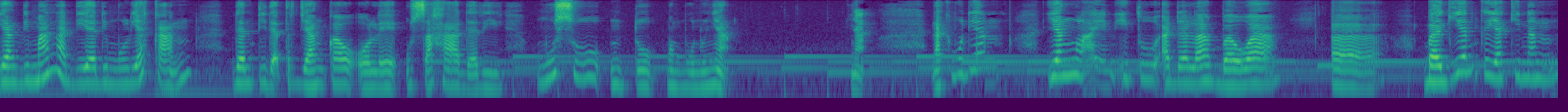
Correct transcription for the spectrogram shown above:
yang di mana dia dimuliakan dan tidak terjangkau oleh usaha dari musuh untuk membunuhnya. Nah, nah kemudian yang lain itu adalah bahwa uh, bagian keyakinan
